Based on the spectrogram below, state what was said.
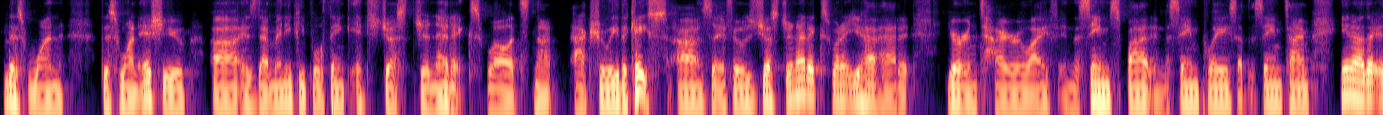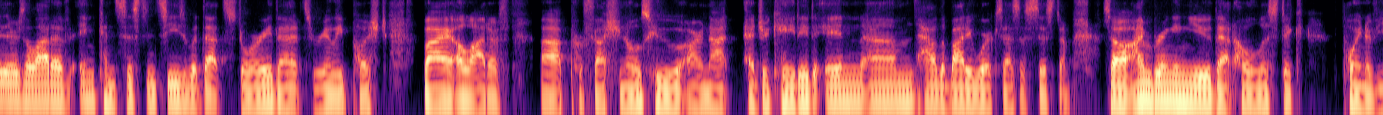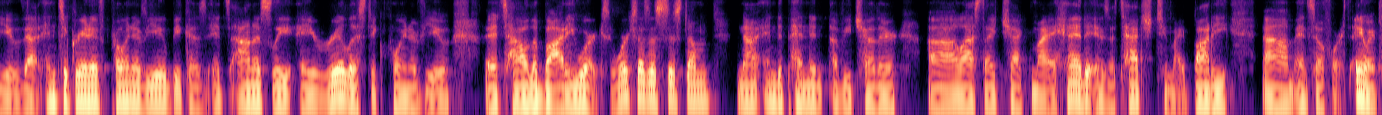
this one this one issue uh, is that many people think it's just genetics. Well it's not actually the case. Uh, so if it was just genetics wouldn't you have had it your entire life in the same spot in the same place at the same time? You know there, there's a lot of inconsistencies with that story that's really pushed by a lot of uh, professionals who are not educated in um, how the body works as a system. So i'm bringing you that holistic point of view, that integrative point of view, because it's honestly a realistic point of view. It's how the body works. It works as a system, not independent of each other. Uh, last I checked, my head is attached to my body um, and so forth. Anyway,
